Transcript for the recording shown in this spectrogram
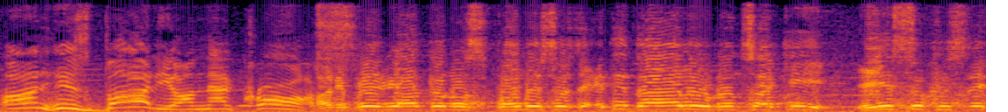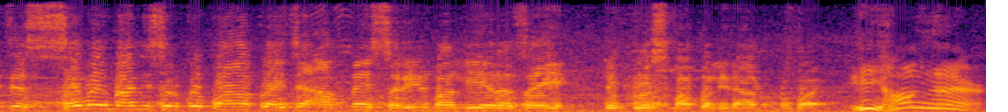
on his body on that cross. अनि फेरि याद गर्नुहोस् परमेश्वर चाहिँ यति दयालु हुनुहुन्छ कि येशू ख्रिस्टले चाहिँ सबै मानिसहरूको पापलाई चाहिँ आफ्नै शरीरमा लिएर चाहिँ त्यो क्रुसमा बलिदान हुनुभयो He hung there.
